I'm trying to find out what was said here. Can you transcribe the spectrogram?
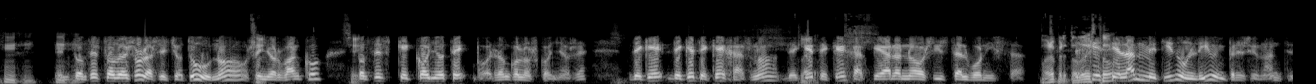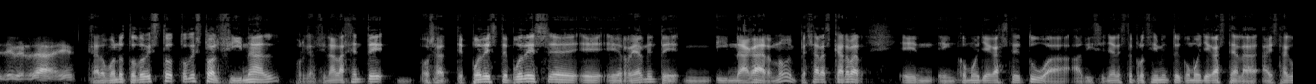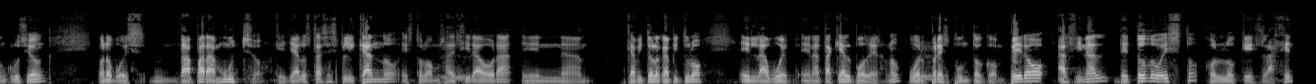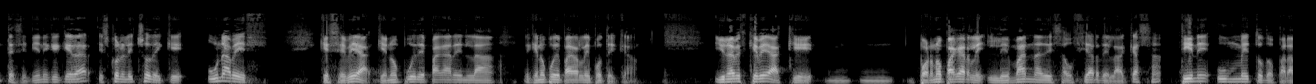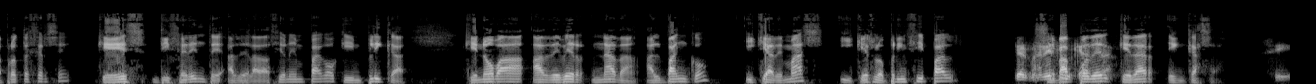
Entonces todo eso lo has hecho tú, ¿no, señor banco? Sí. Entonces, ¿qué coño te... Perdón con los coños, ¿eh? ¿De qué, de qué te quejas, no? ¿De Claro. qué te quejas que ahora no exista el bonista? Bueno, pero todo es esto... que se le han metido un lío impresionante, de verdad, ¿eh? Claro, bueno, todo esto, todo esto al final, porque al final la gente, o sea, te puedes, te puedes eh, eh, eh, realmente mm, indagar, ¿no? Empezar a escarbar en, en cómo llegaste tú a, a diseñar este procedimiento y cómo llegaste a, la- a esta conclusión. Bueno, pues mm, da para mucho, que ya lo estás explicando. Esto lo vamos a decir ahora en ah, capítulo a capítulo en la web, en Ataque al Poder, ¿no? WordPress.com. Pero al final de todo esto, con lo que la gente se tiene que quedar es con el hecho de que una vez que se vea que no puede pagar en la, que no puede pagar la hipoteca, y una vez que vea que mm, por no pagarle le van a desahuciar de la casa, tiene un método para protegerse que es diferente al de la dación en pago, que implica que no va a deber nada al banco y que además, y que es lo principal, se va a casa. poder quedar en casa. Sí.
